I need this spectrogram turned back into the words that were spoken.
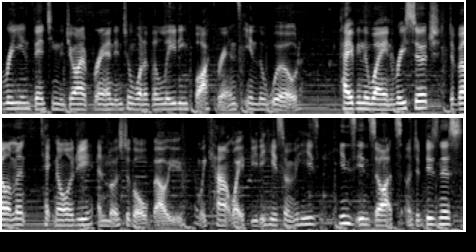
reinventing the Giant brand into one of the leading bike brands in the world, paving the way in research, development, technology, and most of all, value. And we can't wait for you to hear some of his, his insights onto business,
